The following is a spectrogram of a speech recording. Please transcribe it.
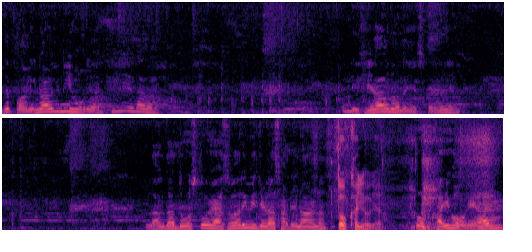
ਇਹਦੇ ਪਾਣੀ ਨਾਲ ਵੀ ਨਹੀਂ ਹੋ ਰਿਹਾ ਕੀ ਇਹਦਾ? ਲਿਖਿਆ ਉਹਨਾਂ ਨੇ ਇਸ ਤਰ੍ਹਾਂ ਹੀ ਆ। ਲੱਗਦਾ ਦੋਸਤੋ ਇਸ ਵਾਰੀ ਵੀ ਜਿਹੜਾ ਸਾਡੇ ਨਾਲ ਨਾ ਧੋਖਾ ਹੀ ਹੋ ਗਿਆ। ਧੋਖਾ ਹੀ ਹੋ ਗਿਆ ਹੈ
